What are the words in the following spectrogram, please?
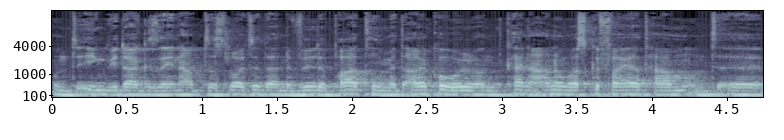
und irgendwie da gesehen hat, dass Leute da eine wilde Party mit Alkohol und keine Ahnung was gefeiert haben und äh,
